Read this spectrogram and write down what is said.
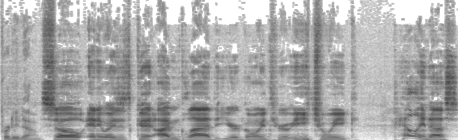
Pretty dumb. So, anyways, it's good. I'm glad that you're going through each week, telling us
